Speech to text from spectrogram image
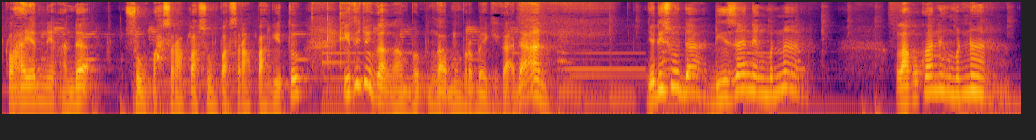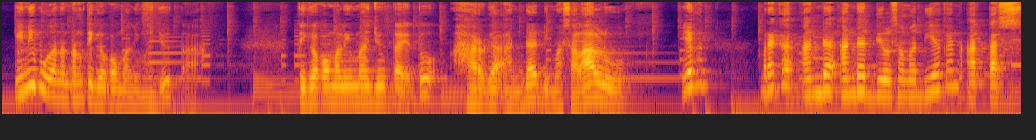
klien nih Anda sumpah serapah sumpah serapah gitu itu juga nggak memperbaiki keadaan jadi sudah desain yang benar lakukan yang benar ini bukan tentang 3,5 juta 3,5 juta itu harga Anda di masa lalu. Ya kan? Mereka Anda Anda deal sama dia kan atas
